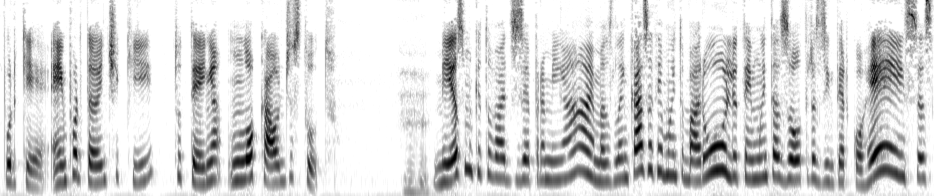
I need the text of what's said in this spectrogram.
Porque é importante que tu tenha um local de estudo. Uhum. Mesmo que tu vá dizer para mim, ah, mas lá em casa tem muito barulho, tem muitas outras intercorrências,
